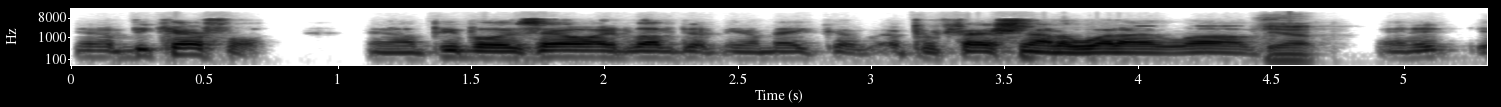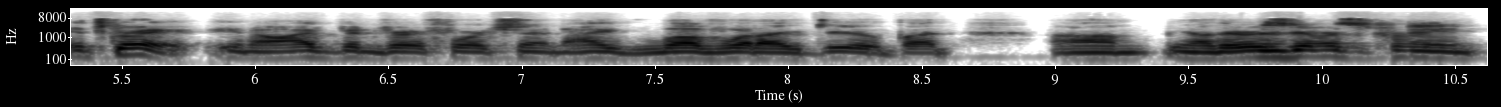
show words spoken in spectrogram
you know, be careful. You know, people say, "Oh, I'd love to, you know, make a, a, profession out of what I love." Yep. and it, it's great. You know, I've been very fortunate, and I love what I do. But um, you know, there is a difference between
